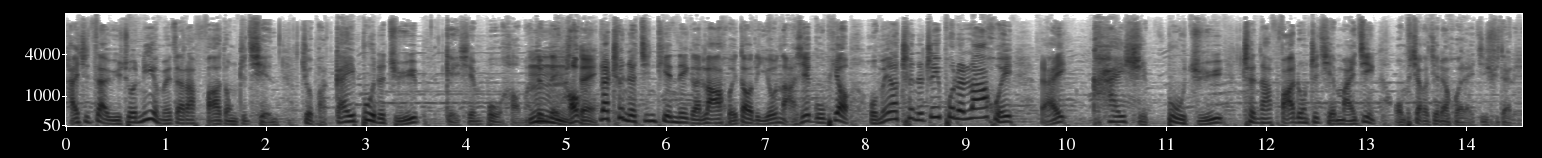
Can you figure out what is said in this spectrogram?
还是在于说，你有没有在它发动之前就把该布的局给先布好嘛？嗯、对不对？好，那趁着今天那个拉回，到底有哪些股票，我们要趁着这一波的拉回来开始布局，趁它发动之前买进。我们下个阶段回来继续再聊。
